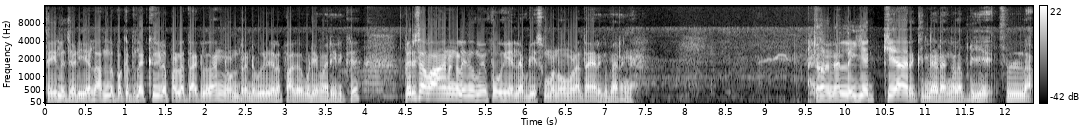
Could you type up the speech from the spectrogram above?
தேயிலச்செடிகள் அந்த பக்கத்தில் கீழே பள்ளத்தாக்கில் தான் ஒன்று ரெண்டு வீடுகளை பார்க்கக்கூடிய மாதிரி இருக்குது பெருசாக வாகனங்கள் எதுவுமே போகல அப்படியே சும்மா நோமலாக தான் இருக்குது பாருங்கள் ஆனால் நல்ல இயற்கையாக இருக்குது இந்த இடங்கள் அப்படியே ஃபுல்லாக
